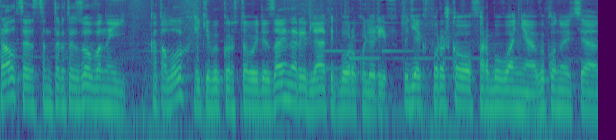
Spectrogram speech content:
RAL – це стандартизований каталог, який використовують дизайнери для підбору кольорів. Тоді як порошкове фарбування виконується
